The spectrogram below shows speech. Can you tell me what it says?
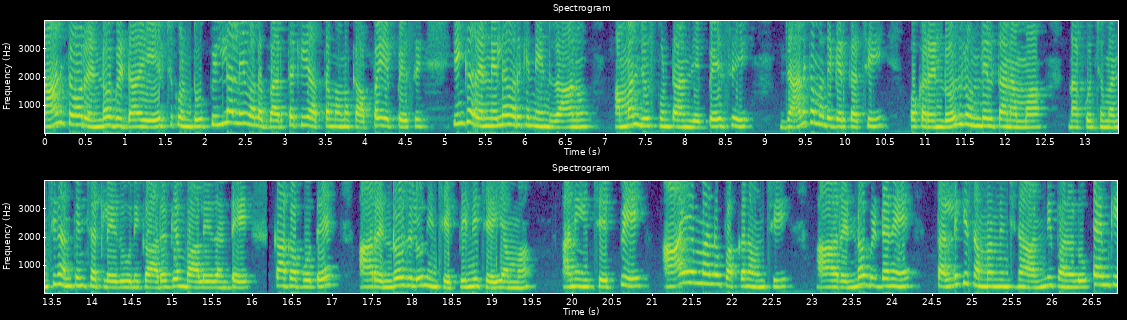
దానితో రెండో బిడ్డ ఏడ్చుకుంటూ పిల్లల్ని వాళ్ళ భర్తకి అత్తమ్మకి అప్ప చెప్పేసి ఇంకా రెండు నెలల వరకు నేను రాను అమ్మని చూసుకుంటా అని చెప్పేసి జానకమ్మ దగ్గరికి వచ్చి ఒక రెండు రోజులు ఉండెళ్తానమ్మా. నాకు కొంచెం మంచిగా అనిపించట్లేదు. నీకు ఆరోగ్యం బాగాలేదంటే కాకపోతే ఆ రెండు రోజులు నేను చెప్పింది చెయ్యమ్మా అని చెప్పి ఆయమ్మను పక్కన ఉంచి ఆ రెండో బిడ్డనే తల్లికి సంబంధించిన అన్ని పనులు టైంకి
